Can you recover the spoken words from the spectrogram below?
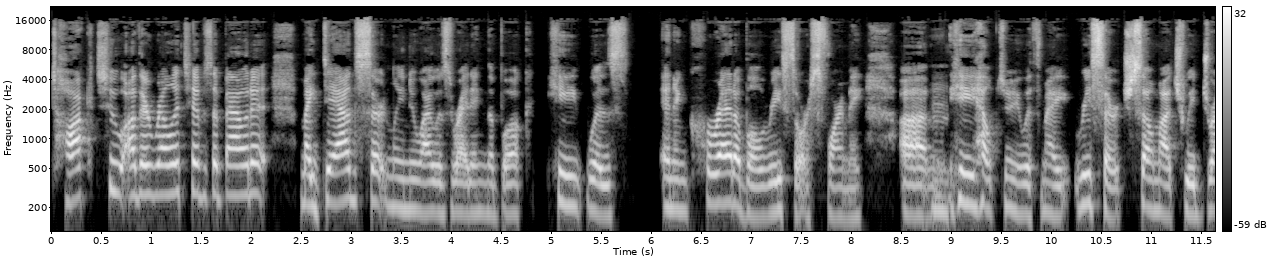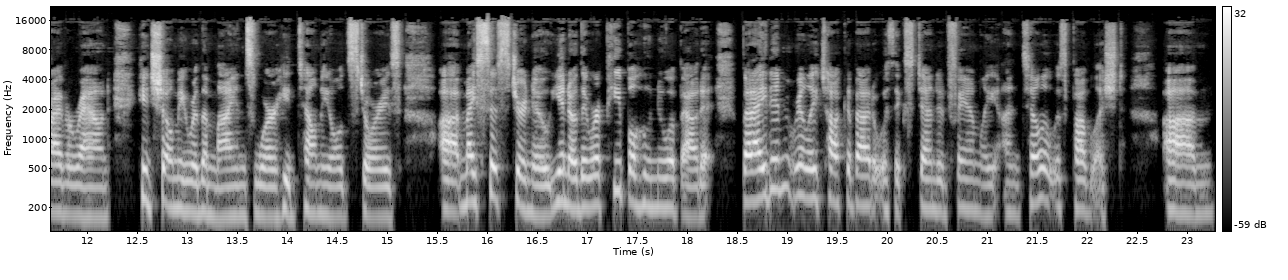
talk to other relatives about it. My dad certainly knew I was writing the book. He was an incredible resource for me. Um, mm. He helped me with my research so much. We'd drive around. He'd show me where the mines were. He'd tell me old stories. Uh, my sister knew. You know, there were people who knew about it, but I didn't really talk about it with extended family until it was published. Um,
